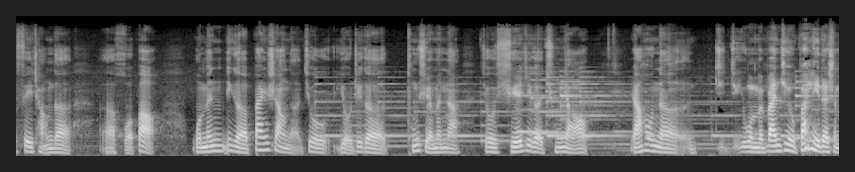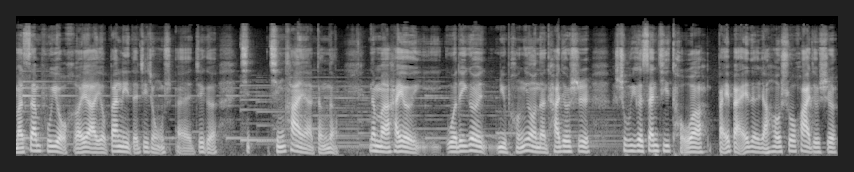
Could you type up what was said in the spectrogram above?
非常的呃火爆，我们那个班上呢就有这个同学们呢就学这个琼瑶，然后呢。就我们班就有班里的什么三浦友和呀，有班里的这种呃这个秦秦汉呀等等，那么还有我的一个女朋友呢，她就是梳一个三级头啊，白白的，然后说话就是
